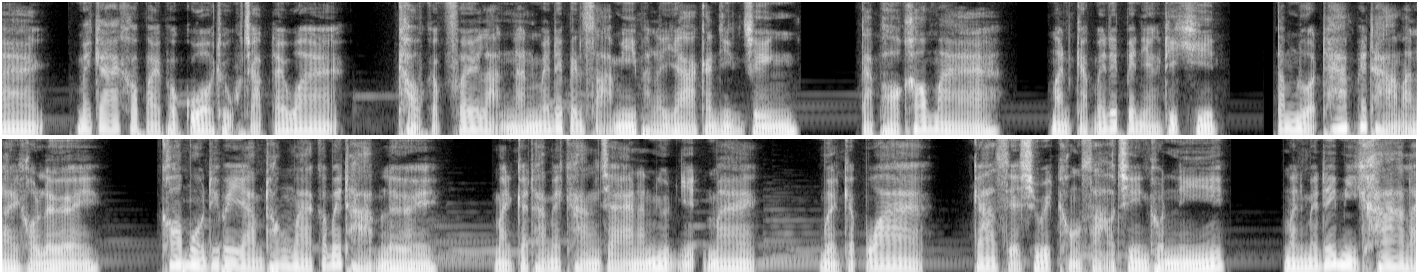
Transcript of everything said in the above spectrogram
มาก ไม่กล้าเข้าไปเพราะกลัวถูกจับได้ว่า เขากับเฟยหลานนั้นไม่ได้เป็นสามีภรรยากันจริง ๆ แต่พอเข้ามา มันกลับไม่ได้เป็นอย่างที่คิด ตำรวจแทบไม่ถามอะไรเขาเลย ข้อมูลที่พยายามท่องมาก็ไม่ถามเลย มันก็ทำให้คังแจนั้นหยุดหยิดมาก เหมือนกับว่า การเสียชีวิตของสาวจีนคนนี้ มันไม่ได้มีค่าอะไร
